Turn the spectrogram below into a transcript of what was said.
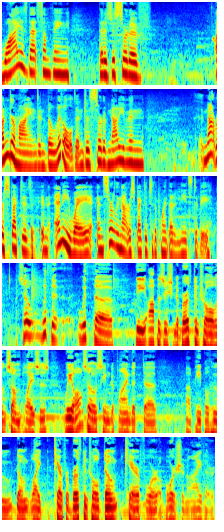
why is that something that is just sort of undermined and belittled and just sort of not even not respected in any way and certainly not respected to the point that it needs to be. So with the with the the opposition to birth control in some places, we also seem to find that uh, uh, people who don't like care for birth control don't care for abortion either.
